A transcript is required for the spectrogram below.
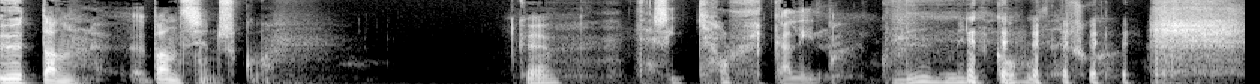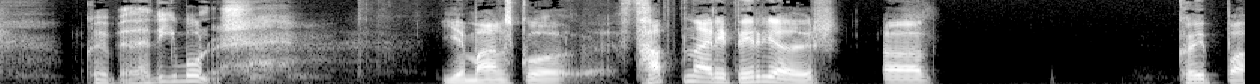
utan bandsinn sko. ok Þessi kjálkalína. Guð minn góður, sko. Kaupið þetta ekki bónus? ég man sko þarna er ég byrjaður að kaupa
